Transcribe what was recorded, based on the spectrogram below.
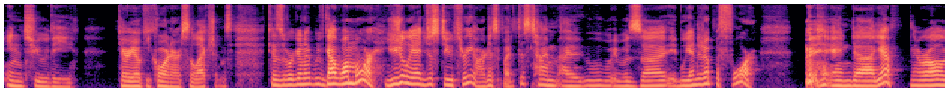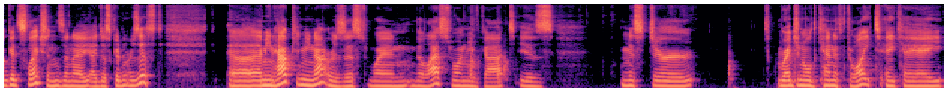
into the karaoke corner selections because we're gonna we've got one more usually i just do three artists but this time i it was uh we ended up with four and uh yeah they were all good selections and i i just couldn't resist uh i mean how can you not resist when the last one you've got is mr reginald kenneth dwight aka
